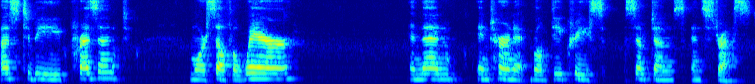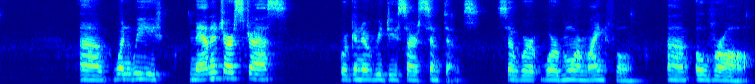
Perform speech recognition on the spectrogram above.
us to be present, more self-aware, and then in turn it will decrease symptoms and stress um, when we manage our stress, we're going to reduce our symptoms. So we're, we're more mindful um, overall.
